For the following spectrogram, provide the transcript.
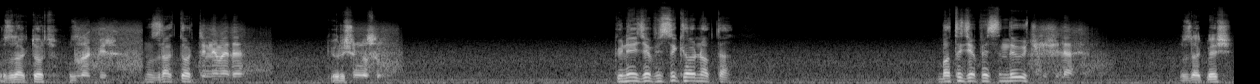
Mızrak 4, mızrak 1. Mızrak dört dinlemede. Görüşün nasıl? Güney cephesi kör nokta. Batı cephesinde üç kişiler. 5.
